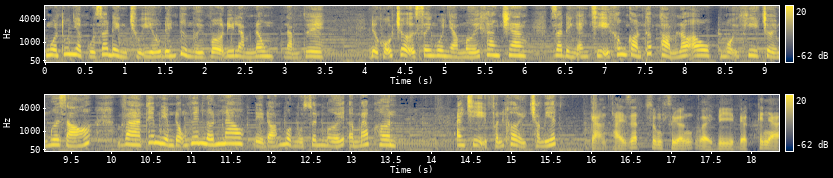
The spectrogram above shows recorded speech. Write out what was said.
nguồn thu nhập của gia đình chủ yếu đến từ người vợ đi làm nông, làm thuê. Được hỗ trợ xây ngôi nhà mới khang trang, gia đình anh chị không còn thấp thỏm lo âu mỗi khi trời mưa gió và thêm niềm động viên lớn lao để đón một mùa xuân mới ấm áp hơn. Anh chị phấn khởi cho biết. Cảm thấy rất sung sướng bởi vì được cái nhà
